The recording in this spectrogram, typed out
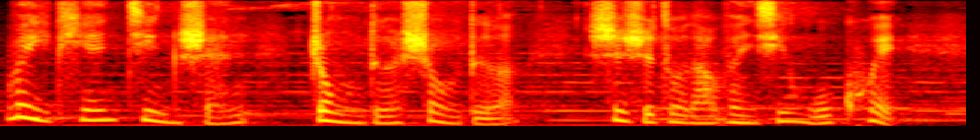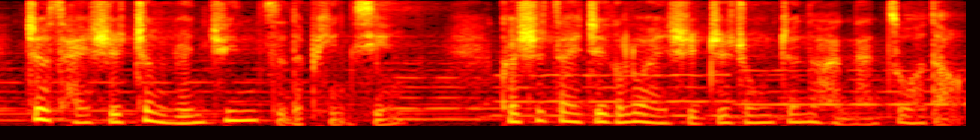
畏天敬神，重德受德，事事做到问心无愧，这才是正人君子的品行。可是，在这个乱世之中，真的很难做到。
